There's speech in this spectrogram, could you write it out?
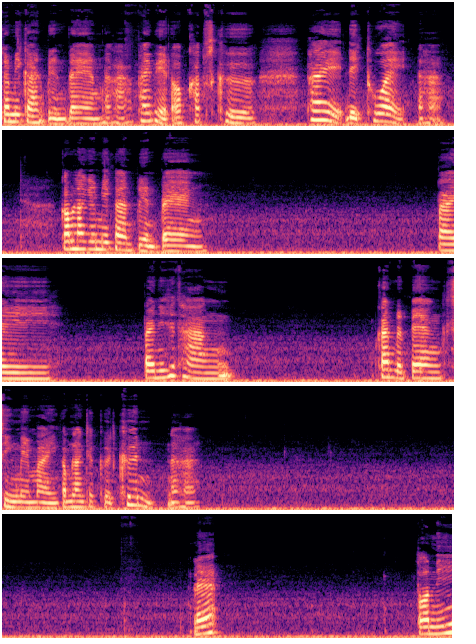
จะมีการเปลี่ยนแปลงนะคะไพ่เพจออฟคัพส์คือไพ่เด็กถ้วยนะคะกำลังจะมีการเปลี่ยนแปลง ไปไปในทิศทาง การเปลี่ยนแปลงสิ่งใหม่ ๆกำลังจะเกิดขึ้นนะคะ และ ตอนนี้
